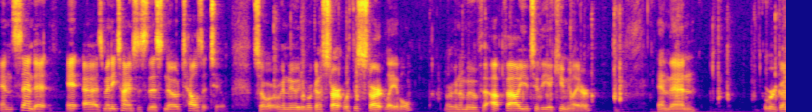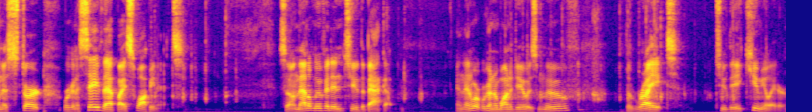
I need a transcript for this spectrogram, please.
and send it it uh, as many times as this node tells it to. So what we're going to do, we're going to start with the start label. We're going to move the up value to the accumulator. And then we're going to start, we're going to save that by swapping it. So, and that'll move it into the backup. And then what we're going to want to do is move the right to the accumulator.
